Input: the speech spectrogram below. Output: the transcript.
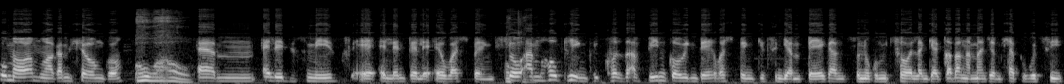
uma wami wakamhlongo. Oh wow. Um eLady Smith eh, elentele eWashbank. So Okay. I'm hoping because I've been going there eWashbank ngithi ngiyambheka ngifuna ukumthola. Ngiyacabanga manje mhlawumbe ukuthi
